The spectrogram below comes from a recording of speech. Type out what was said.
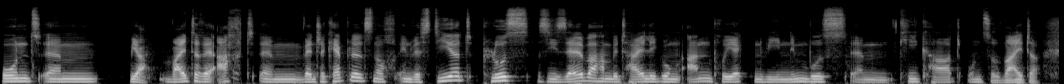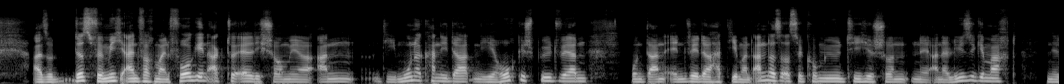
und ähm, ja, weitere acht ähm, Venture Capitals noch investiert, plus sie selber haben Beteiligung an Projekten wie Nimbus, ähm, Keycard und so weiter. Also das für mich einfach mein Vorgehen aktuell. Ich schaue mir an die Mona-Kandidaten, die hier hochgespült werden und dann entweder hat jemand anders aus der Community hier schon eine Analyse gemacht, eine,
